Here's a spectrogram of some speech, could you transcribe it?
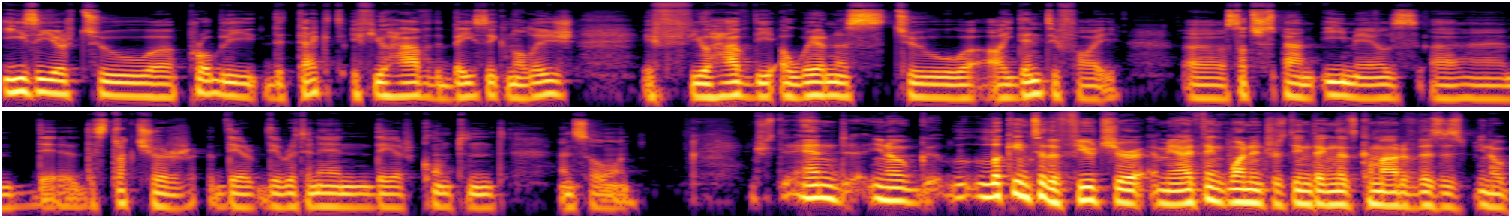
easier to uh, probably detect if you have the basic knowledge, if you have the awareness to identify uh, such spam emails, um, the, the structure they're, they're written in, their content, and so on. Interesting. And, you know, looking to the future, I mean, I think one interesting thing that's come out of this is, you know,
